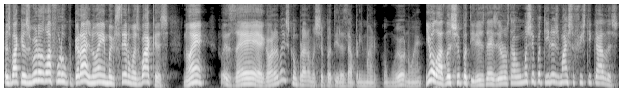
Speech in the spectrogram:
as vacas gordas lá foram com o caralho, não é? Emagreceram as vacas, não é? Pois é, agora vais comprar umas sapatilhas da Primark como eu, não é? E ao lado das sapatilhas de 10 euros estavam umas sapatilhas mais sofisticadas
